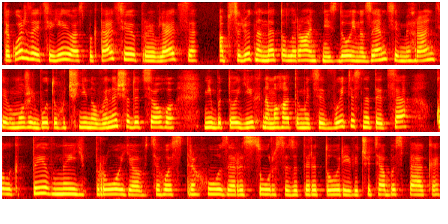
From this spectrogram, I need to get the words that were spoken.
Також за цією аспектацією проявляється абсолютна нетолерантність до іноземців, мігрантів, можуть бути гучні новини щодо цього, нібито їх намагатимуться витіснити. Це колективний прояв цього страху за ресурси, за території, відчуття безпеки.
